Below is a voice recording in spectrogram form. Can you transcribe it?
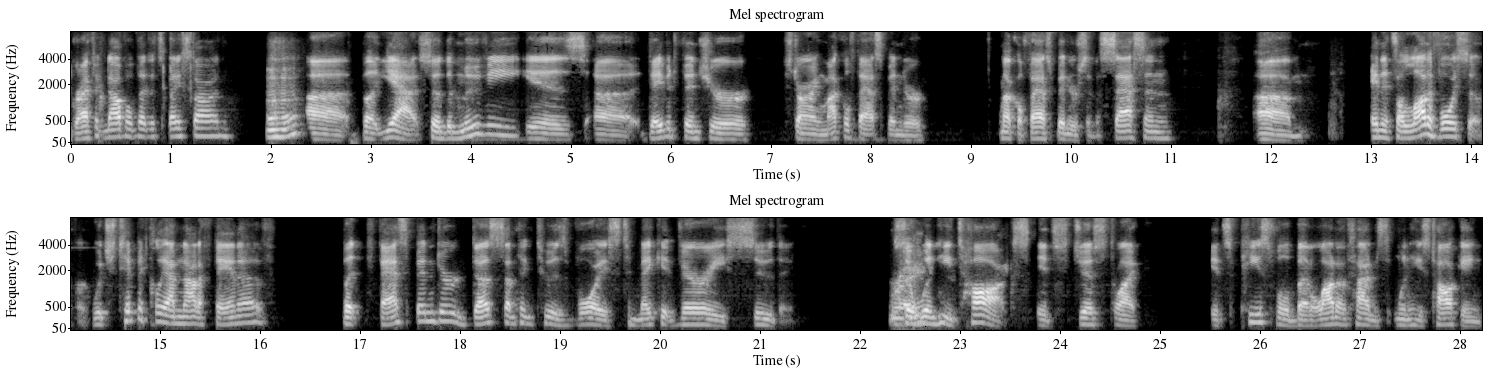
graphic novel that it's based on. Uh huh. Uh, but yeah, so the movie is uh, David Fincher starring Michael Fassbender. Michael Fassbender's an assassin. Um, and it's a lot of voiceover, which typically I'm not a fan of. But Fassbender does something to his voice to make it very soothing. Right. So when he talks, it's just like it's peaceful, but a lot of the times when he's talking,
